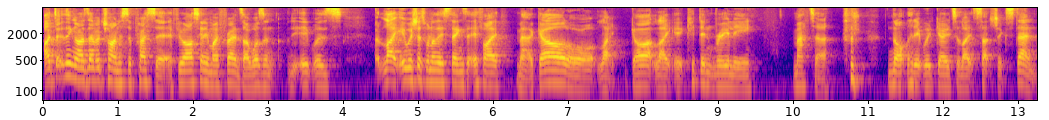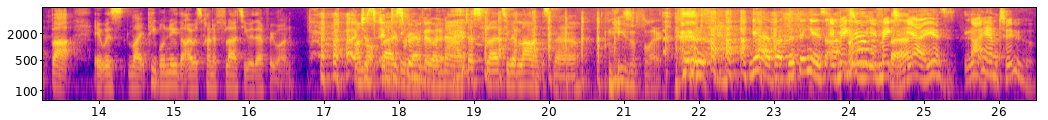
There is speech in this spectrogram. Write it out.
I don't think I was ever trying to suppress it. If you ask any of my friends, I wasn't. It was like it was just one of those things that if I met a girl or like got like it could, didn't really matter. Not that it would go to like such extent, but it was like people knew that I was kind of flirty with everyone. I'm just not flirty with everyone now, just flirty with Lance now. He's a flirt. Yeah, but the thing is, It makes I am him. a It makes. flirt. Yeah, he is. Yeah. I am too.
